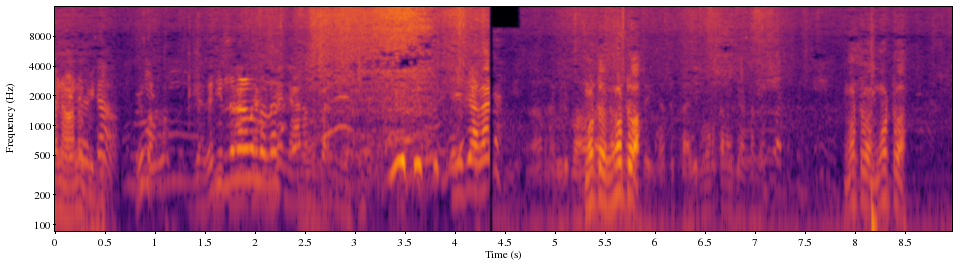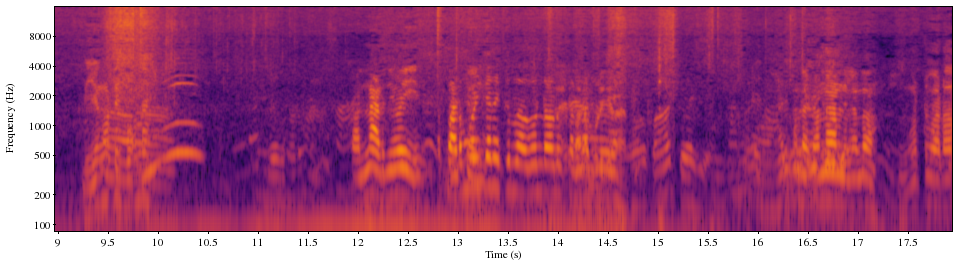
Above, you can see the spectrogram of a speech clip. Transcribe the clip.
ഇവനാണ് ഇങ്ങോട്ട് ഇങ്ങോട്ട് വാ. ഇങ്ങോട്ട് വാ ഇങ്ങോട്ട് വാ. നീ അങ്ങോട്ടേ പോന്നെ? കണ്ണടഞ്ഞു പോയി പടം പോയിക്കാൻ നിൽക്കുന്നത് അതുകൊണ്ടാണ് കണ്ണടഞ്ഞു കണ്ടോ ഇങ്ങോട്ട് വാടാ.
